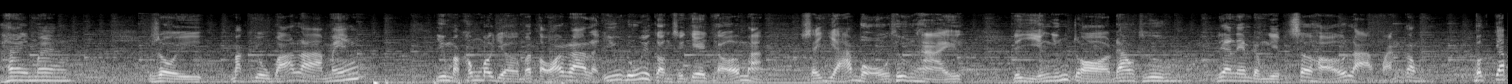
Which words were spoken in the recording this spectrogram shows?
hai mang. Rồi mặc dù bà là mén, nhưng mà không bao giờ bà tỏ ra là yếu đuối cần sự che chở mà sẽ giả bộ thương hại để diễn những trò đau thương để anh em đồng nghiệp sơ hở là phản công bất chấp.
